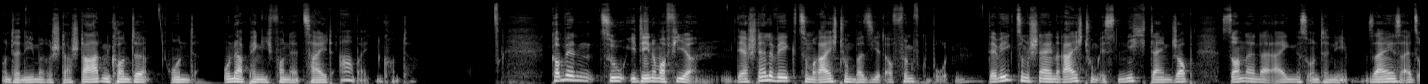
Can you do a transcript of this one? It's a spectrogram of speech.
unternehmerisch da starten konnte und unabhängig von der Zeit arbeiten konnte. Kommen wir zu Idee Nummer 4. Der schnelle Weg zum Reichtum basiert auf fünf Geboten. Der Weg zum schnellen Reichtum ist nicht dein Job, sondern dein eigenes Unternehmen. Sei es als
